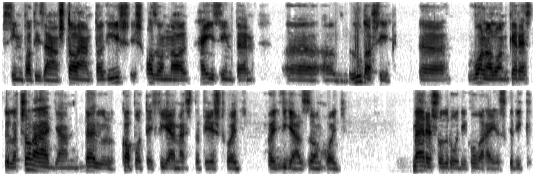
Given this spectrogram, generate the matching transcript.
szimpatizáns, talán tag is, és azonnal helyi szinten Ludasi vonalon keresztül a családján belül kapott egy figyelmeztetést, hogy, hogy vigyázzon, hogy merre sodródik, hova helyezkedik.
